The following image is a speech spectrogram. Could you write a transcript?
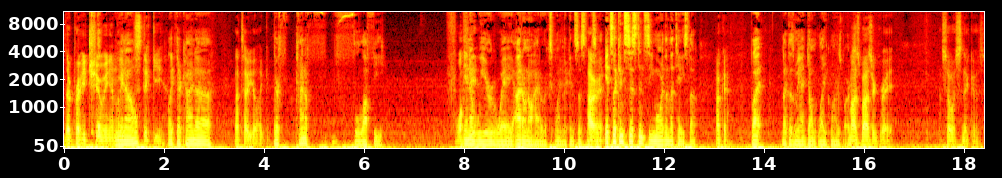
They're pretty chewy and You like know? sticky. like they're kind of That's how you like it. they're kind of fluffy Fluffy. in a weird way. I don't know how to explain the consistency. Alright. It's the consistency more than the taste, though. Okay. But that doesn't mean I don't like Mars bars. Mars bars are great. So is Snickers.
